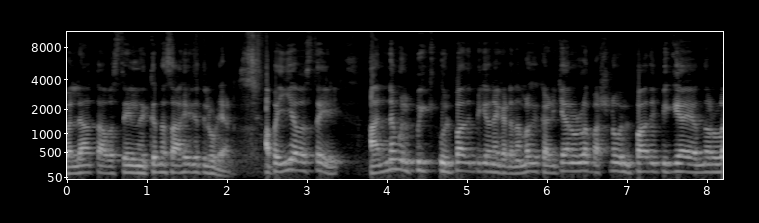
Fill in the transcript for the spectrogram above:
വല്ലാത്ത അവസ്ഥയിൽ നിൽക്കുന്ന സാഹചര്യത്തിലൂടെയാണ്. അപ്പൊ ഈ അവസ്ഥയിൽ അന്നം ഉൽപ്പി ഉൽപ്പാദിപ്പിക്കുന്നതിനെക്കാട്ടെ നമ്മൾക്ക് കഴിക്കാനുള്ള ഭക്ഷണം ഉൽപ്പാദിപ്പിക്കുക എന്നുള്ള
